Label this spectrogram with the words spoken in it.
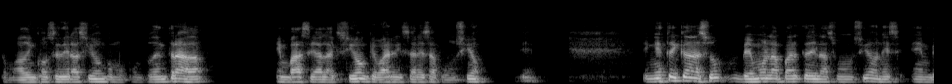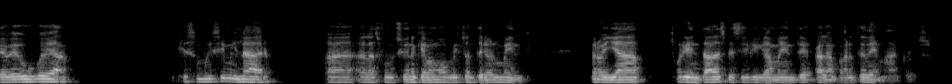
tomados en consideración como punto de entrada en base a la acción que va a realizar esa función. Bien. En este caso, vemos la parte de las funciones en BBVA, que es muy similar a, las funciones que hemos visto anteriormente, pero ya orientada específicamente a la parte de macros.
